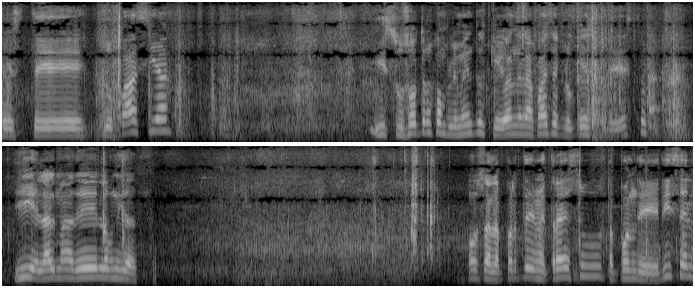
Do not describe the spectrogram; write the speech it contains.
este su fascia y sus otros complementos que van de la fascia creo que es de esto y el alma de la unidad Vamos a la parte, me trae su tapón de diésel.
